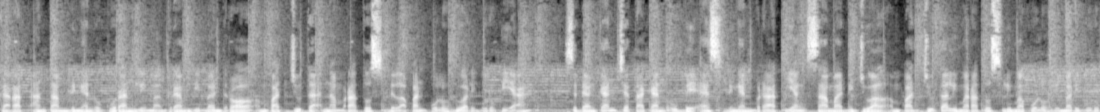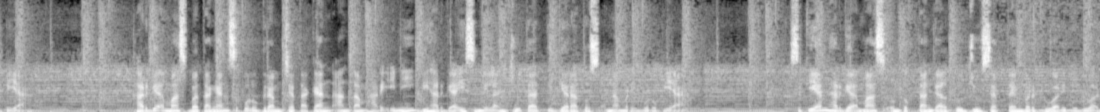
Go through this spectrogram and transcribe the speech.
karat antam dengan ukuran 5 gram dibanderol Rp4.682.000, sedangkan cetakan UBS dengan berat yang sama dijual Rp4.555.000. Harga emas batangan 10 gram cetakan antam hari ini dihargai Rp9.306.000. Sekian harga emas untuk tanggal 7 September 2022.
